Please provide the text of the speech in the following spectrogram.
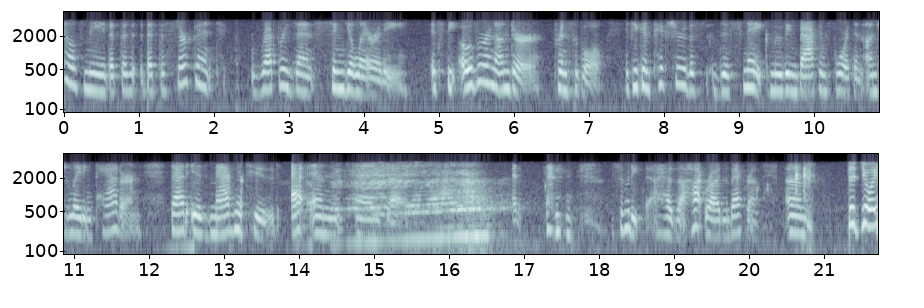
tells me that the that the serpent represents singularity. It's the over and under principle. If you can picture this this snake moving back and forth in undulating pattern, that is magnitude at, and and, uh, and somebody has a hot rod in the background. Um, The joys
